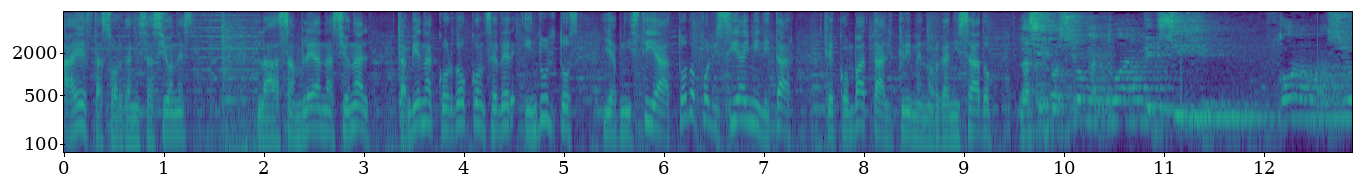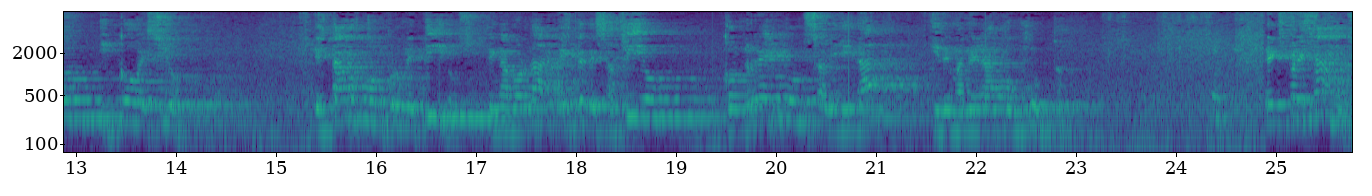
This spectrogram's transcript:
a estas organizaciones. La Asamblea Nacional también acordó conceder indultos y amnistía a todo policía y militar que combata al crimen organizado. La situación actual exige colaboración y cohesión Estamos comprometidos en abordar este desafío con responsabilidad y de manera conjunta. Expresamos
